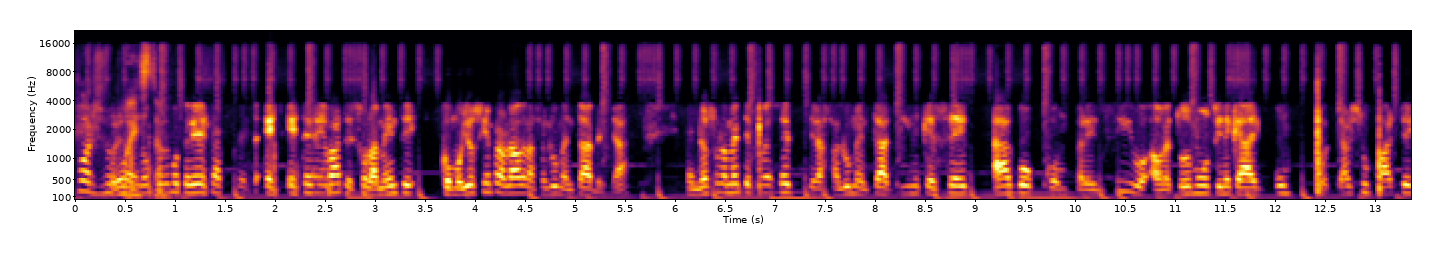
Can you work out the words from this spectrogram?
Por supuesto. no podemos tener este debate solamente, como yo siempre he hablado de la salud mental, ¿verdad? Eh, no solamente puede ser de la salud mental, tiene que ser algo comprensivo, a donde todo el mundo tiene que dar un portar su parte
